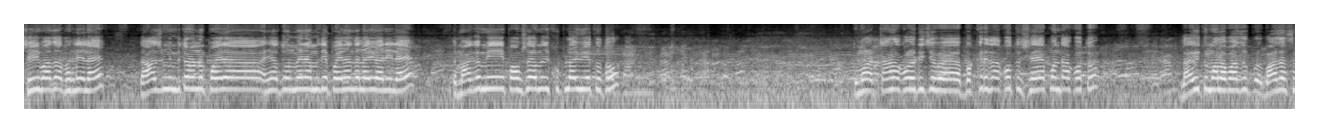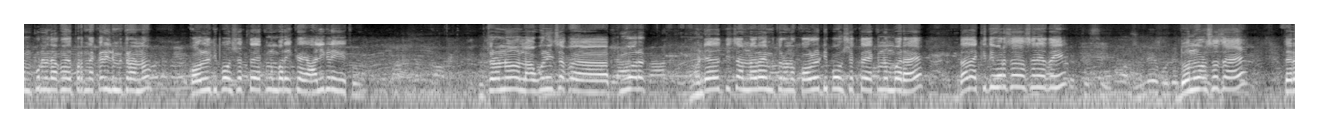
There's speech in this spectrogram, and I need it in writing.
शेळी बाजार भरलेला आहे. तर आज मी मित्रांनो पहिल्या ह्या दोन महिन्यामध्ये पहिल्यांदा लाईव्ह आलेला आहे. तर मागं मी पावसाळ्यामध्ये खूप लाईव्ह येत होतो. तुम्हाला चांगल्या क्वालिटीचे बकरी दाखवतो शेळ्या पण दाखवतो. लाईव्ह तुम्हाला बाजू बाजार संपूर्ण दाखवण्याचा प्रयत्न करेल मित्रांनो. क्वालिटी पाहू शकता. एक नंबर इकडे अलीकडे घेतो मित्रांनो लागवणीचा प्युअर म्हंड्या जातीचा नर आहे मित्रांनो. क्वालिटी पाहू शकता. एक नंबर आहे. दादा किती वर्षाचा असं आता हे? दोन वर्षाचा आहे. तर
